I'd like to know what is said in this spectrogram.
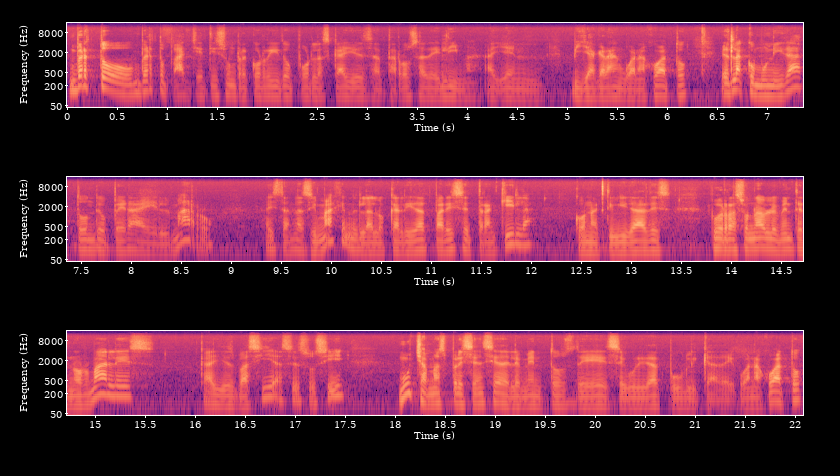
Humberto, Humberto hizo un recorrido por las calles de Santa Rosa de Lima, allí en Villagrán, Guanajuato. Es la comunidad donde opera el marro. Ahí están las imágenes, la localidad parece tranquila, con actividades pues razonablemente normales, calles vacías, eso sí, mucha más presencia de elementos de seguridad pública de Guanajuato.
